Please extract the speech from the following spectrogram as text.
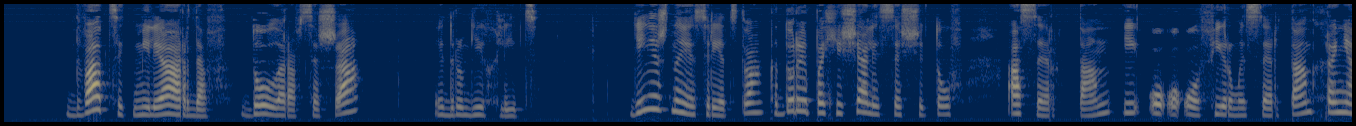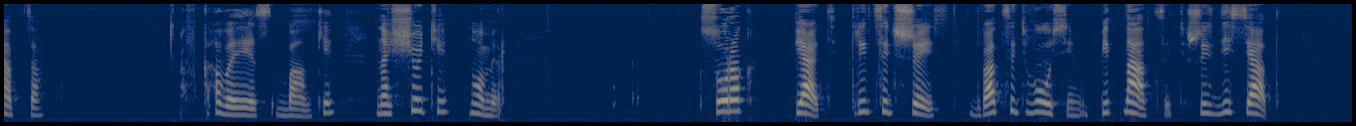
20 миллиардов долларов США и других лиц. Денежные средства, которые похищались со счетов АСР ТАН и ООО фирмы СРТАН, хранятся в КВС банке на счете номер 45 36 28 15 60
